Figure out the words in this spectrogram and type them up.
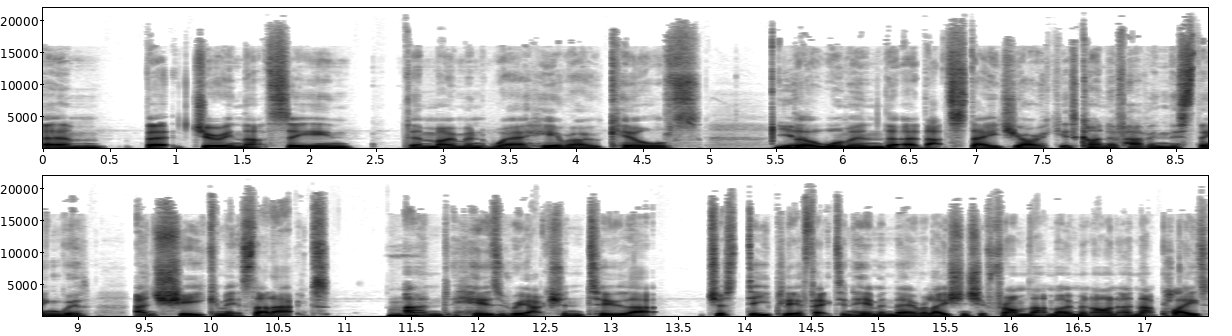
um, but during that scene the moment where hero kills yeah the woman that at that stage Yorick is kind of having this thing with and she commits that act Mhm. and his reaction to that just deeply affecting him and their relationship from that moment on and that plays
